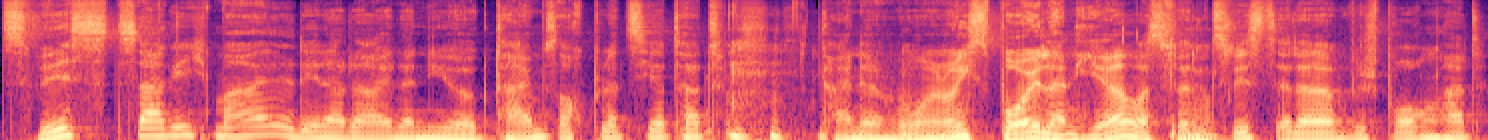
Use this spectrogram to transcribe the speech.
Zwist, sage ich mal, den er da in der New York Times auch platziert hat. Keine, wollen wir noch nicht spoilern hier, was für genau. einen Zwist er da besprochen hat.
